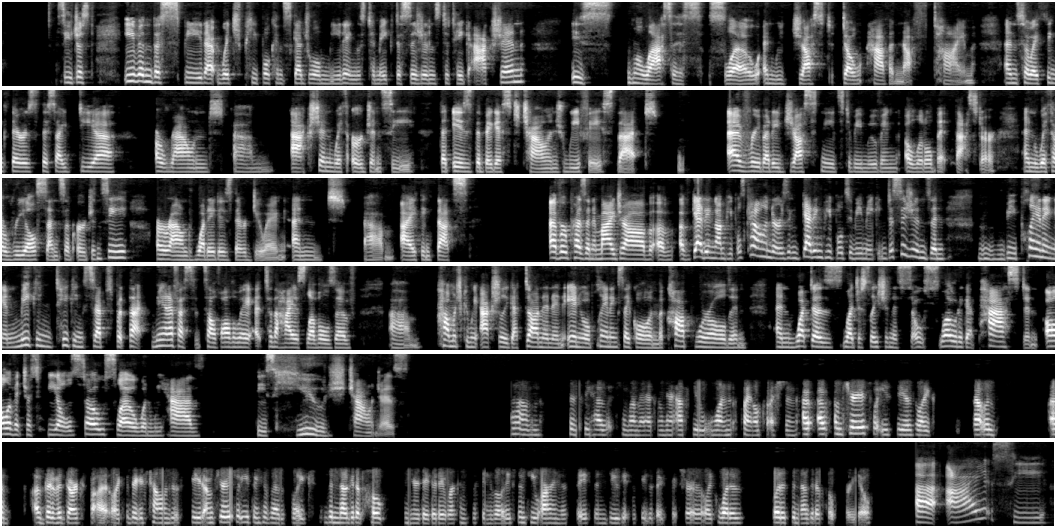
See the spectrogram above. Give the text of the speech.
So you just, even the speed at which people can schedule meetings to make decisions to take action is molasses slow and we just don't have enough time. And so I think there's this idea around um, action with urgency that is the biggest challenge we face that everybody just needs to be moving a little bit faster and with a real sense of urgency around what it is they're doing and um, i think that's ever present in my job of of getting on people's calendars and getting people to be making decisions and be planning and making taking steps but that manifests itself all the way to the highest levels of um, how much can we actually get done in an annual planning cycle in the COP world and and what does legislation is so slow to get passed and all of it just feels so slow when we have these huge challenges. Um, since we have two more minutes i'm going to ask you one final question. I, I, i'm curious what you see as like that was a, a bit of a dark spot like the biggest challenge is speed. I'm curious what you think of as like the nugget of hope in your day-to-day work in sustainability since you are in this space and do get to see the big picture. Like what is what is the nugget of hope for you? Uh, I see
